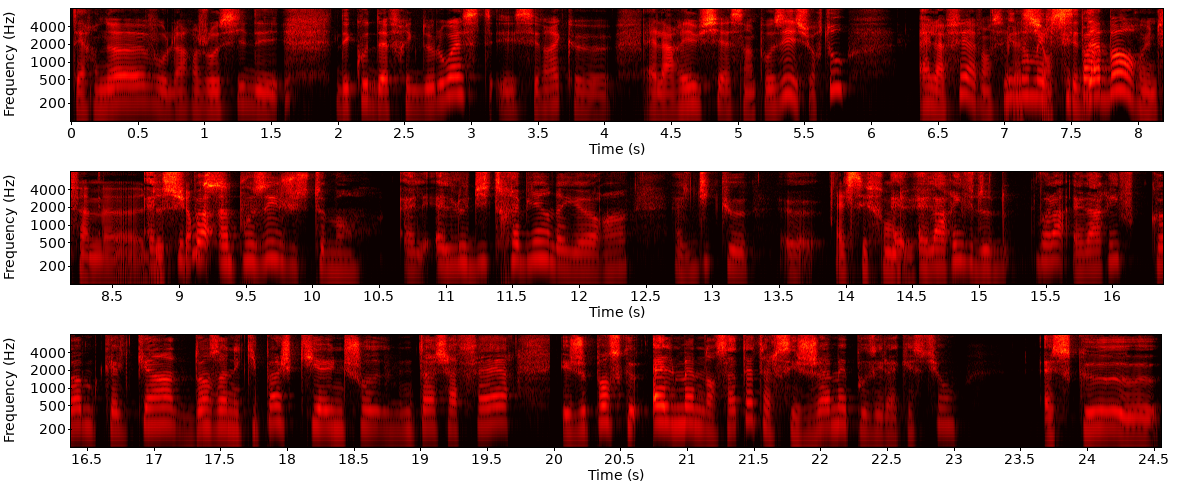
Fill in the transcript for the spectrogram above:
Terre-Neuve, au large aussi des, côtes d'Afrique de l'Ouest. Et c'est vrai qu'elle a réussi à s'imposer et surtout, elle a fait avancer la science. C'est d'abord une femme de elle science. Elle ne s'est pas imposée, justement elle, le dit très bien d'ailleurs. Hein. Elle dit que euh, elle s'est fondue. Elle, arrive de voilà, elle arrive comme quelqu'un dans un équipage qui a une, chose, une tâche à faire. Et je pense que elle-même dans sa tête, elle s'est jamais posé la question. Est-ce que euh,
